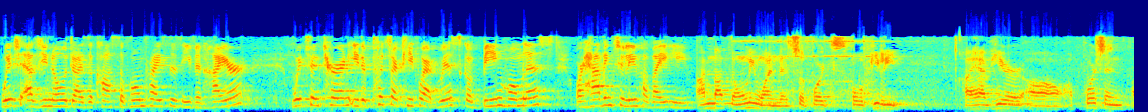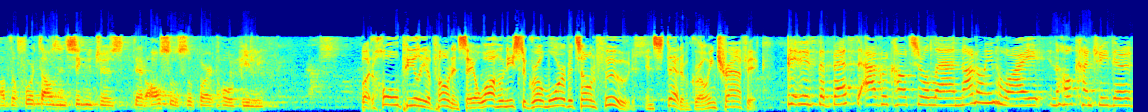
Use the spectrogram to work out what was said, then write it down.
which, as you know, drives the cost of home prices even higher, which in turn either puts our people at risk of being homeless or having to leave Hawaii. I'm not the only one that supports Ho'opili. I have here uh, a portion of the 4,000 signatures that also support Ho'opili. But Ho'opili opponents say Oahu needs to grow more of its own food instead of growing traffic. It is the best agricultural land, not only in Hawaii, in the whole country. There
